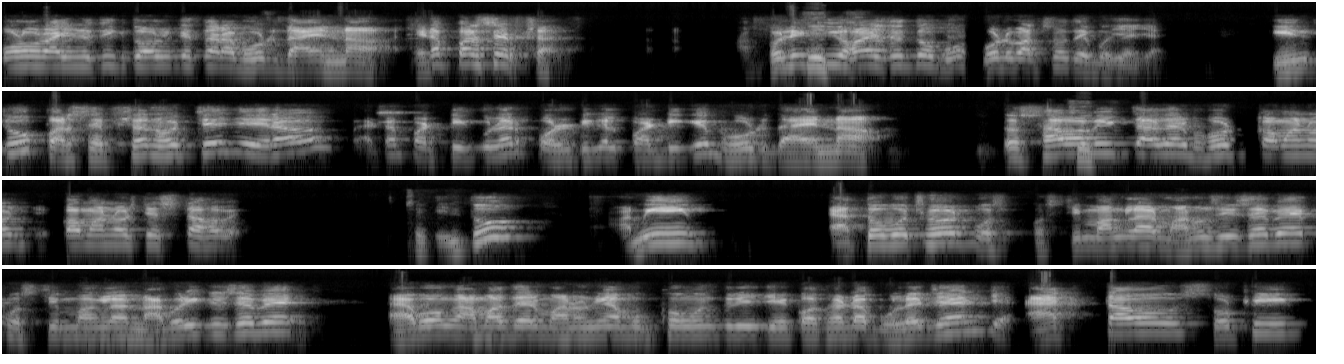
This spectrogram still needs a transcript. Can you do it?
বড় রাজনৈতিক দলকে তারা ভোট দেয় না এটা পারসেপশন আসলে কি হয় সে তো ভোট বাক্সতে বোঝা যায়। কিন্তু পারসেপশন হচ্ছে যে এরা একটা পার্টিকুলার পলিটিক্যাল পার্টিকে ভোট দেয় না। তো স্বাভাবিক তাদের ভোট কমানোর কমানোর চেষ্টা হবে। কিন্তু আমি এত বছর পশ্চিমবাংলার মানুষ হিসেবে পশ্চিমবাংলার নাগরিক হিসেবে এবং আমাদের মাননীয় মুখ্যমন্ত্রী যে কথাটা বলেছেন যে একটাও সঠিক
